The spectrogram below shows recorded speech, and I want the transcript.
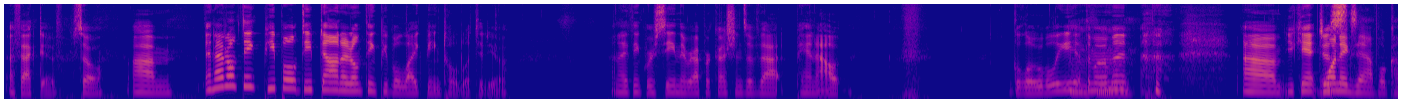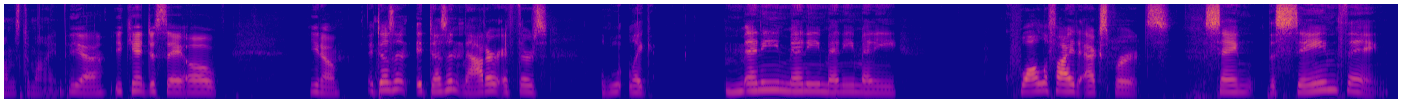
effective. So, um and I don't think people deep down I don't think people like being told what to do. And I think we're seeing the repercussions of that pan out globally at the Mhm. moment. um you can't just One example comes to mind. yeah, you can't just say, "Oh, you know, It doesn't it doesn't matter if there's like many many many many qualified experts saying the same thing.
